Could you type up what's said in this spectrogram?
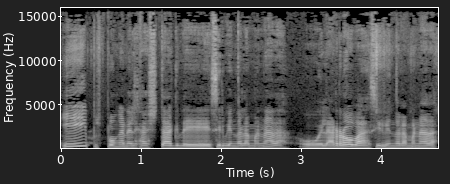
y pues pongan el hashtag de sirviendo a la manada o el arroba sirviendo a la manada.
